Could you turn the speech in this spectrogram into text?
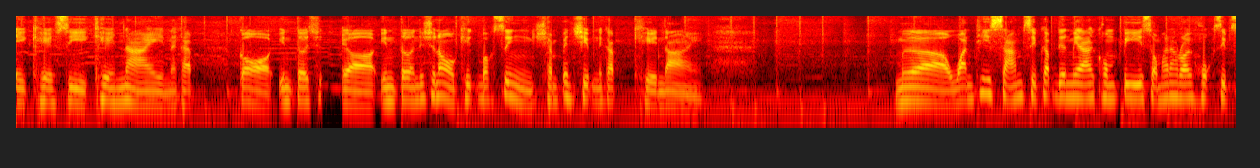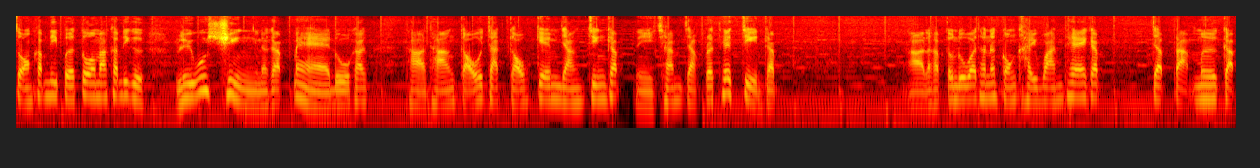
IKC K9 นะครับก็ Inter เอ่อ International Kickboxing Championship นะครับ K9 เมื่อวันที่ 30 ครับเดือนมีนาคมปี 2562 ครับนี่เปิดตัวมาครับนี่คือลิวชิงนะครับแหมดูครับท่าทางเก๋าจัดเก๋าเกมอย่างจริงครับนี่แชมป์จากประเทศจีนครับเอาละครับต้องดูว่าท่านั้นของไขหวานแท้ครับจะปรับมือกับ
